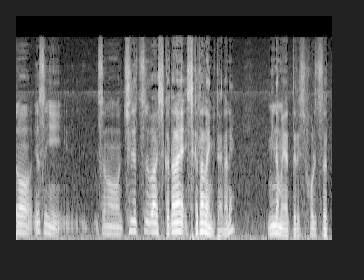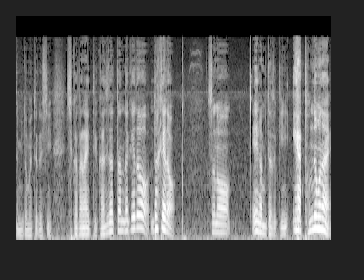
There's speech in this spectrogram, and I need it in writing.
の要するにその中絶は仕方ない仕方ないみたいなねみんなもやってるし法律だって認めてるし仕方ないっていう感じだったんだけどだけどその映画見た時にいやとんでもない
